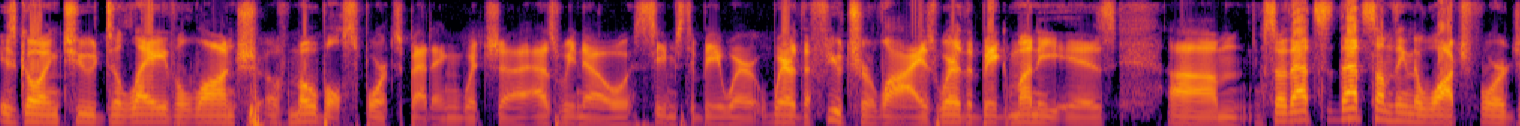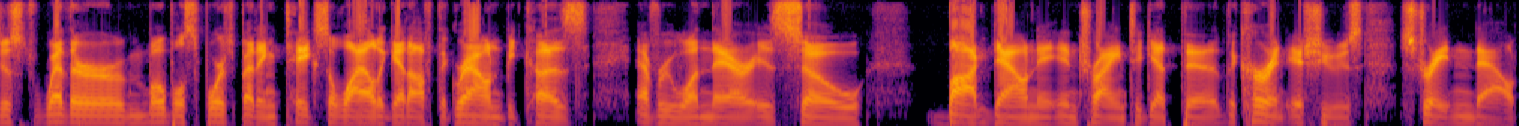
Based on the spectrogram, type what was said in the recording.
is going to delay the launch of mobile sports betting, which, uh, as we know, seems to be where, where the future lies, where the big money is. Um, so that's that's something to watch for. Just whether mobile sports betting takes a while to get off the ground because everyone there is so bogged down in trying to get the, the current issues straightened out.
